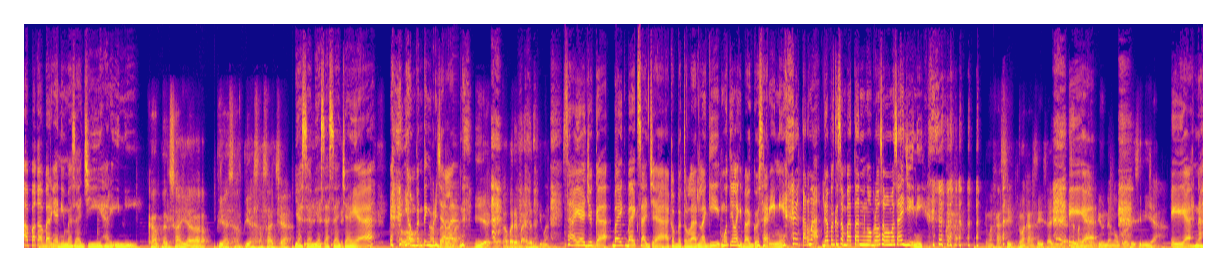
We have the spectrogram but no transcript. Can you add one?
Apa kabarnya nih Mas Aji hari ini? Kabar saya biasa-biasa saja. Biasa-biasa saja ya. Yang penting berjalan. Mbak, iya, kalau kabarnya Mbak Ellen gimana? Saya juga baik-baik saja. Kebetulan lagi moodnya lagi bagus hari ini karena dapat kesempatan ngobrol sama Mas Aji nih. Terima kasih, terima kasih. Saya juga senang iya. diundang ngobrol di sini ya. Iya, nah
